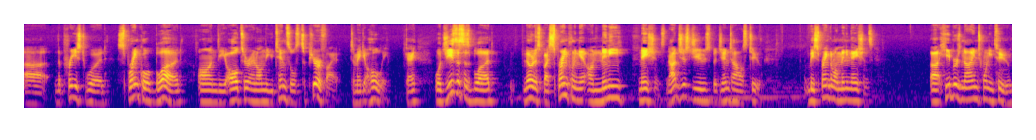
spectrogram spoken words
uh, the priest would sprinkle blood on the altar and on the utensils to purify it, to make it holy. Okay? Well, Jesus' blood, notice, by sprinkling it on many nations, not just Jews, but Gentiles too, be sprinkled on many nations. Uh, Hebrews 9.22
